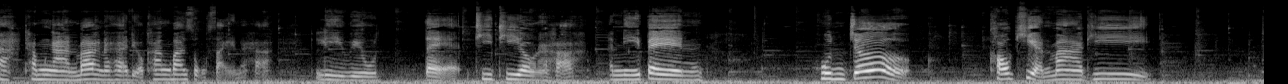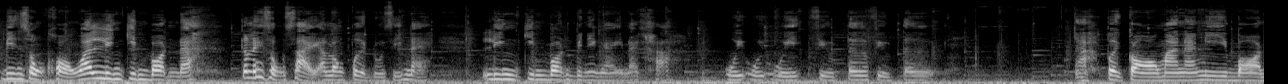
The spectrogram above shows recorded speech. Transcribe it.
อะทำงานบ้างนะคะ เดี๋ยวข้างบ้านสงสัยนะคะ รีวิวแต่ที่เที่ยวนะคะ อันนี้เป็นฮุนเจอร์เขาเขียนมาที่บินส่งของว่าลิงกินบอลนะก็เลยสงสัยอะลองเปิดดูสิไหนลิงกินบอลเป็นยังไงนะคะ อุ๊ยอุ๊ยอุ๊ยฟิลเตอร์ฟิลเตอร์อะเปิดกล่องมานะมีบอล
